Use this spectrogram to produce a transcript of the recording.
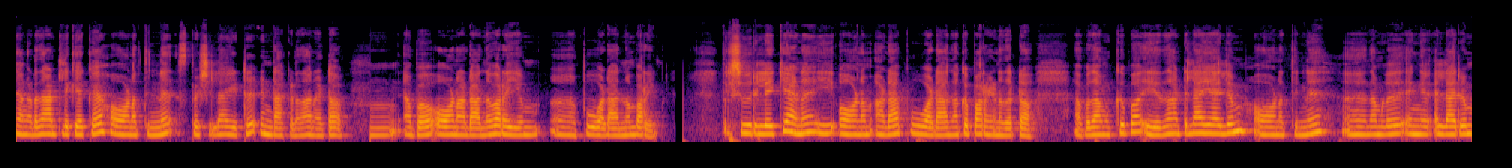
ഞങ്ങളുടെ നാട്ടിലേക്കൊക്കെ ഓണത്തിന് സ്പെഷ്യലായിട്ട് ഉണ്ടാക്കുന്നതാണ് കേട്ടോ അപ്പോൾ ഓണട എന്ന് പറയും പൂവട എന്നും പറയും. തൃശ്ശൂരിലേക്കാണ് ഈ ഓണം അട പൂവട എന്നൊക്കെ പറയണത് കേട്ടോ. അപ്പോൾ നമുക്കിപ്പോൾ ഏത് നാട്ടിലായാലും ഓണത്തിന് നമ്മൾ എങ്ങനെ എല്ലാവരും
